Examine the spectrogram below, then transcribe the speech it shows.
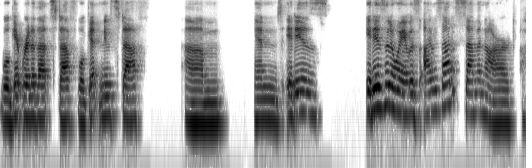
We'll get rid of that stuff. We'll get new stuff. Um, and it is It is in a way. It was, I was at a seminar, oh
